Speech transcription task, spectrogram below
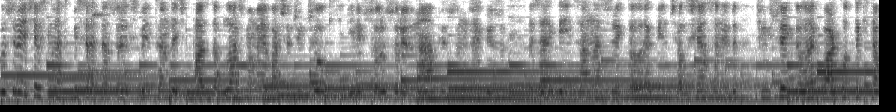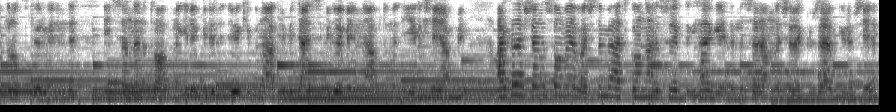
Bu süre içerisinde artık bir saatten sonra hepsi beni tanıdığı için fazla bulaşmamaya başladı. Çünkü çoğu gelip soru soruyordu. Ne yapıyorsun? Ne yapıyorsun? Özellikle insanlar sürekli olarak beni çalışan sanıyordu. Çünkü sürekli olarak barkodla kitapları okutuyorum elimde. İnsanların da tuhafına geliyor. Biri diyor ki bu ne yapıyor? Bir tanesi biliyor benim ne yaptığımı, diğeri şey yapmıyor. Arkadaşlarını sormaya başladım ve artık onlarla sürekli her girdiğimde selamlaşarak, güzel bir gülümseyerek,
